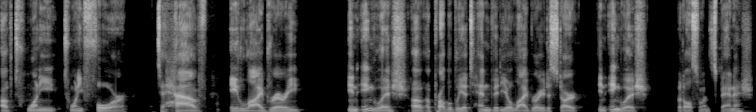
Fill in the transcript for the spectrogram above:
of 2024 to have a library in English, a, probably a 10 video library to start in English, but also in Spanish,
